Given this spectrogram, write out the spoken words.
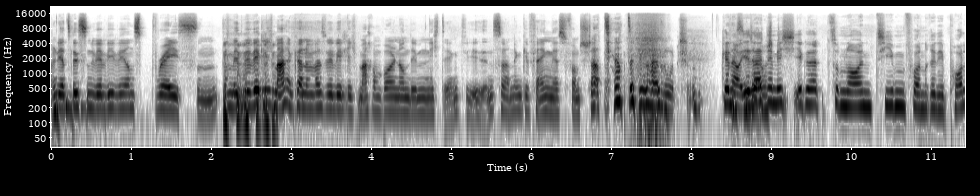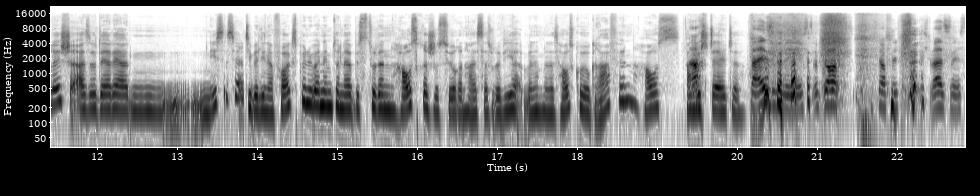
Und jetzt wissen wir, wie wir uns bracen, damit wir wirklich machen können, was wir wirklich machen wollen und eben nicht irgendwie in so ein Gefängnis von Stadttheater hineinrutschen. Genau, ihr seid nämlich, ihr gehört zum neuen Team von René Polish, also der, der nächstes Jahr die Berliner Volksbühne übernimmt und da bist du dann Hausregisseurin, heißt das, oder wie nennt man das? Hauschoreografin? Hausangestellte? Ach, weiß ich nicht. Oh Gott, ich hoffe, ich, ich weiß nicht.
